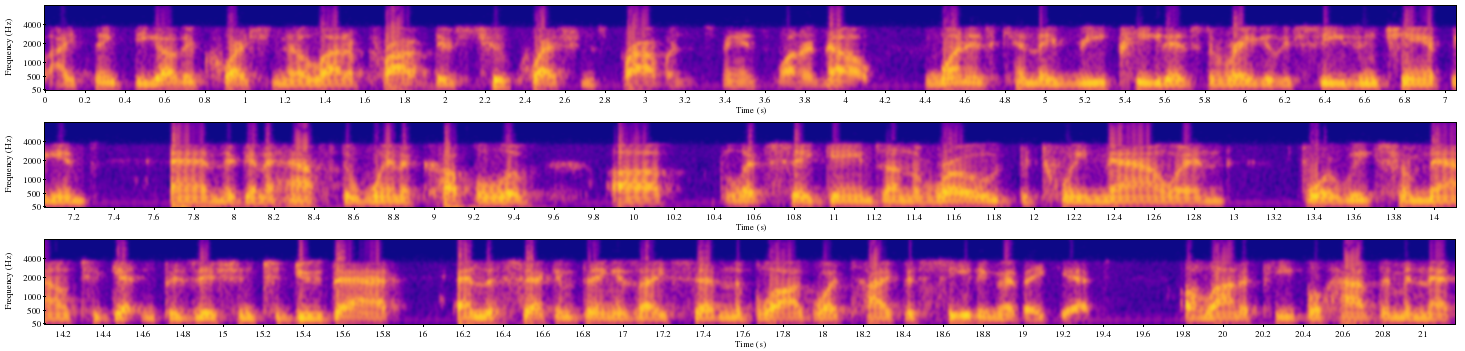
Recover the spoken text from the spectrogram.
I think the other question that a lot of Pro- there's two questions Providence fans want to know. One is can they repeat as the regular season champions, and they're going to have to win a couple of uh, let's say games on the road between now and four weeks from now to get in position to do that. And the second thing, as I said in the blog, what type of seeding are they get? A lot of people have them in that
